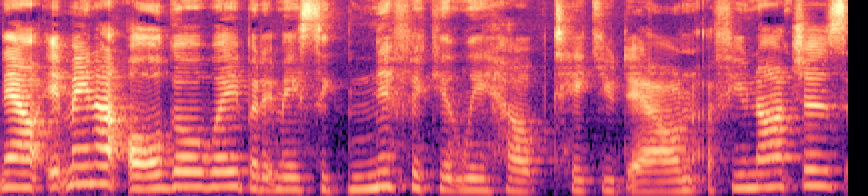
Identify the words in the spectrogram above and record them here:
Now, it may not all go away, but it may significantly help take you down a few notches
